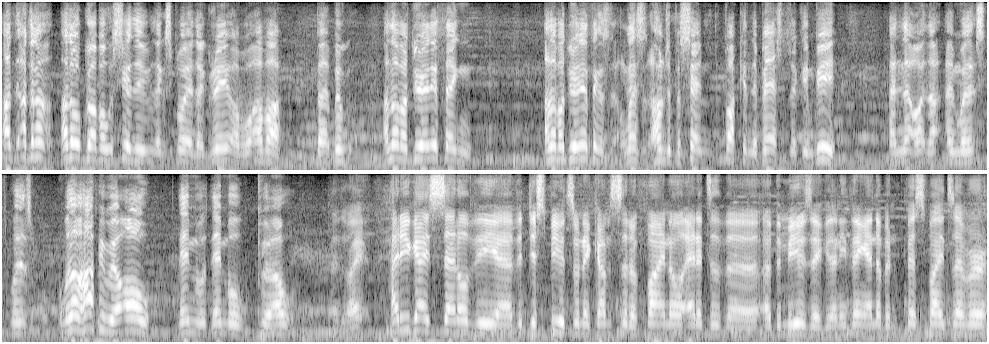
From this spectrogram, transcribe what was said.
I, I don't I don't go about saying they exploited are great or whatever, but we, I never do anything. I never do anything unless it's 100 percent fucking the best it can be, and that, and when it's when it's when I'm happy with it all, then we'll, then we'll put it out. How do you guys settle the uh, the disputes when it comes to the final edits of the of the music? Anything end up in fistfights ever?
